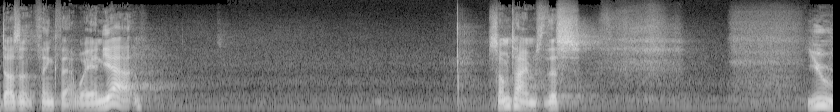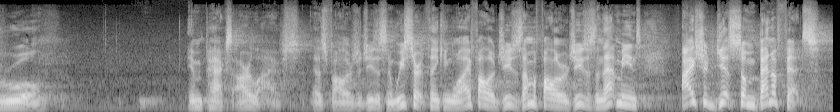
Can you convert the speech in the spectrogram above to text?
doesn't think that way. And yet, sometimes this you rule impacts our lives as followers of Jesus. And we start thinking, well, I follow Jesus, I'm a follower of Jesus, and that means I should get some benefits.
